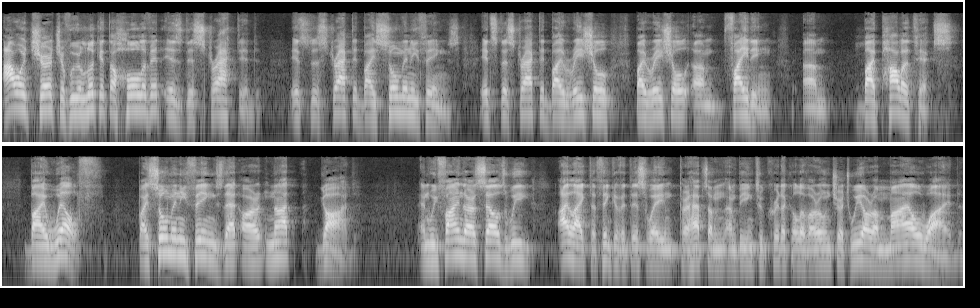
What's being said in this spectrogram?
our church, if we look at the whole of it, is distracted. It's distracted by so many things. It's distracted by racial, by racial um, fighting, um, by politics, by wealth, by so many things that are not God and we find ourselves, we, I like to think of it this way, and perhaps I'm, I'm being too critical of our own church. We are a mile wide,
